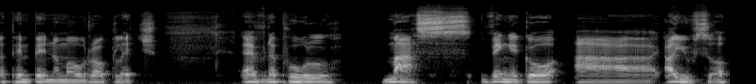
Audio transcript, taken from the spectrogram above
y pimp un o Mo Roglic, Efnapool, Mas, Fingigo a Ayuso,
